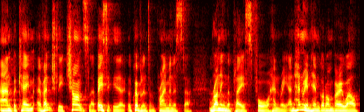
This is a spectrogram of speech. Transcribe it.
and became eventually chancellor, basically the equivalent of a prime minister, running the place for Henry. And Henry and him got on very well.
